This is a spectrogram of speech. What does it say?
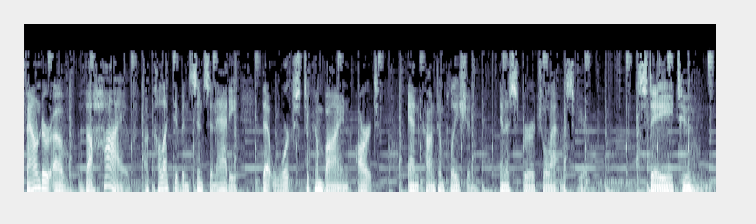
founder of The Hive, a collective in Cincinnati that works to combine art and contemplation in a spiritual atmosphere. Stay tuned.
